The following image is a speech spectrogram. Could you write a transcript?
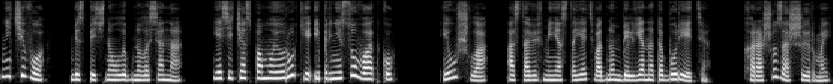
«Ничего», — беспечно улыбнулась она, «я сейчас помою руки и принесу ватку». И ушла, оставив меня стоять в одном белье на табурете. Хорошо за ширмой.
